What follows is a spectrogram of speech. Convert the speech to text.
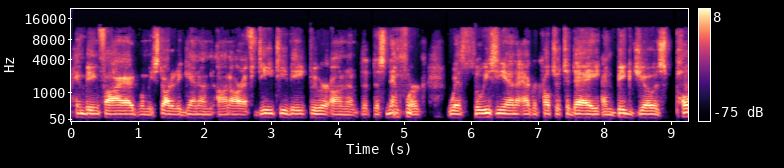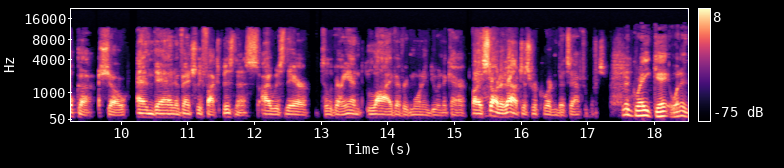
him being fired when we started again on on RFD TV. We were on a, th- this network with Louisiana Agriculture Today and Big Joe's Polka show, and then eventually Fox Business. I was there till the very end, live every morning doing the character. But I started out just recording bits afterwards. What a great gig! What a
